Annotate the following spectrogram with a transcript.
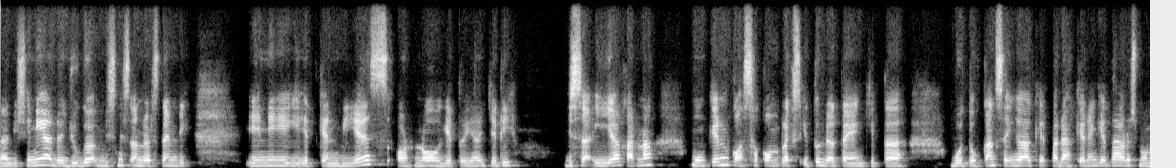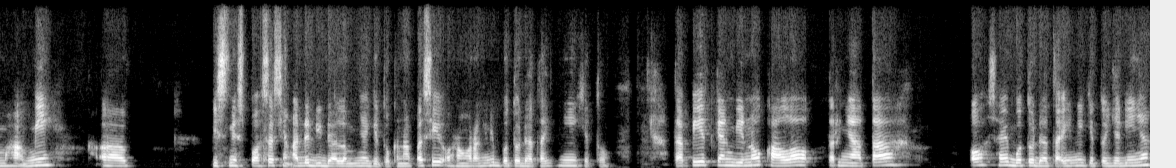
Nah, di sini ada juga business understanding ini it can be yes or no gitu ya. Jadi bisa iya karena mungkin sekompleks itu data yang kita butuhkan sehingga pada akhirnya kita harus memahami uh, bisnis proses yang ada di dalamnya gitu. Kenapa sih orang-orang ini butuh data ini gitu. Tapi it can be no kalau ternyata oh saya butuh data ini gitu. Jadinya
